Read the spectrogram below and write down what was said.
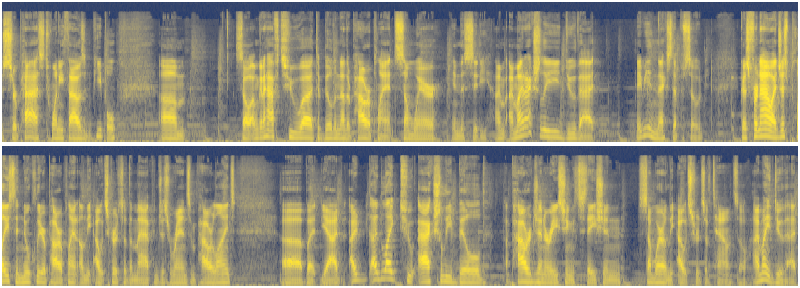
surpass 20,000 people. Um, so I'm gonna have to uh, to build another power plant somewhere in the city. I'm, I might actually do that, maybe in the next episode. Because for now, I just placed a nuclear power plant on the outskirts of the map and just ran some power lines. Uh, but yeah, I'd, I'd, I'd like to actually build a power generation station somewhere on the outskirts of town. So I might do that.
